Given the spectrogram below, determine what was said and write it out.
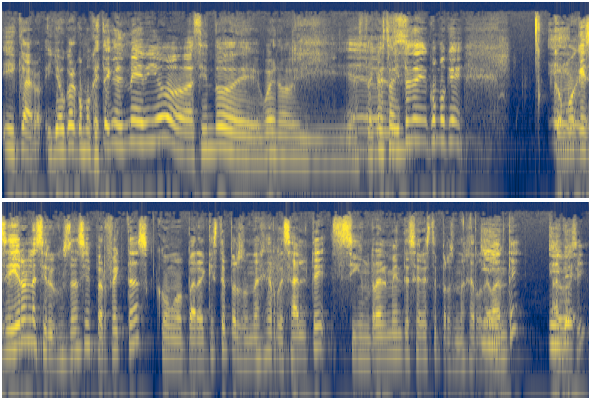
Y claro, y Joker como que está en el medio haciendo de bueno, y hasta que Entonces como que como que se dieron las circunstancias perfectas como para que este personaje resalte sin realmente ser este personaje relevante. Y, ¿Algo así?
